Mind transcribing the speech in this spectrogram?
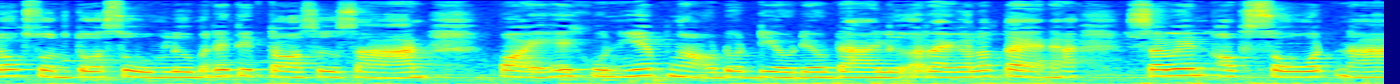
โลกส่วนตัวสูง หรือไม่ได้ติดต่อสื่อสาร ปล่อยให้คุณเงียบเหงาโดดเดี่ยวเดียวดายหรืออะไรก็แล้วแต่นะคะ Seven of Swords นะ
